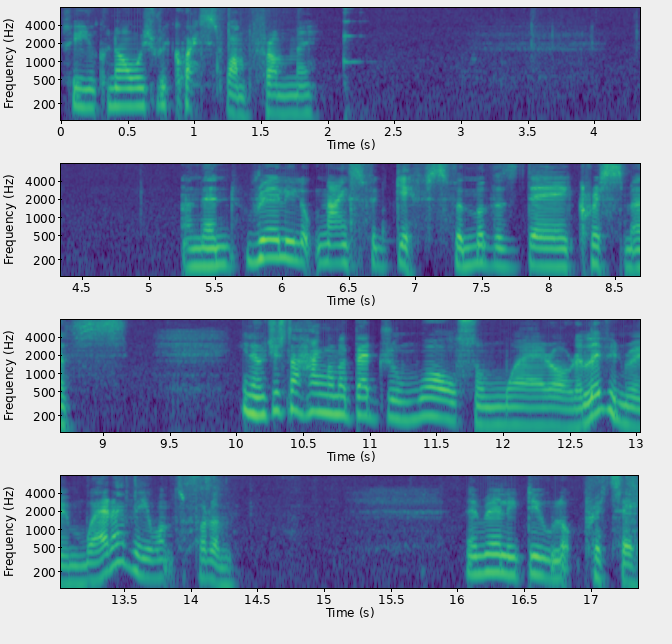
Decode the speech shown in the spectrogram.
so you can always request one from me. And then really look nice for gifts for Mother's Day, Christmas. You know, just to hang on a bedroom wall somewhere or a living room, wherever you want to put them. They really do look pretty.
